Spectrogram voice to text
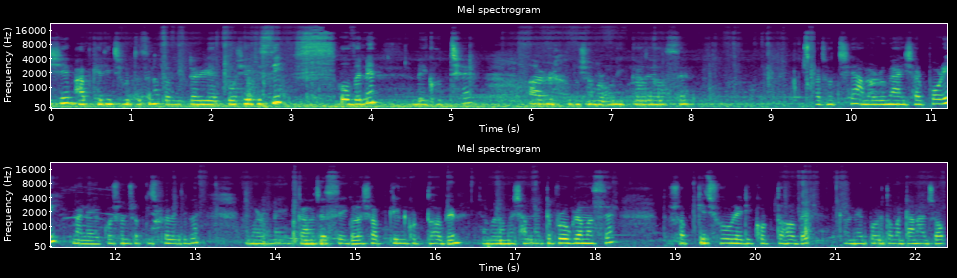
এসে ভাত খেতে ইচ্ছে করতেছে না, তো আমি একটা রেড বসে গেছি ওভেনে বেক হচ্ছে। আর বসে আমার অনেক কাজে আছে। কাজ হচ্ছে আমার রুমে আইসার পরেই মানে কোশন সব কিছু ফেলে দিবে। আমার অনেক কাজ আছে, এগুলো সব ক্লিন করতে হবে। আবার আমার সামনে একটা প্রোগ্রাম আছে, তো সব কিছু রেডি করতে হবে। কারণ এরপর তোমার টানা জব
